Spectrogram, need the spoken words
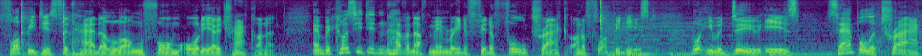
floppy disk that had a long form audio track on it. And because you didn't have enough memory to fit a full track on a floppy disk, what you would do is sample a track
